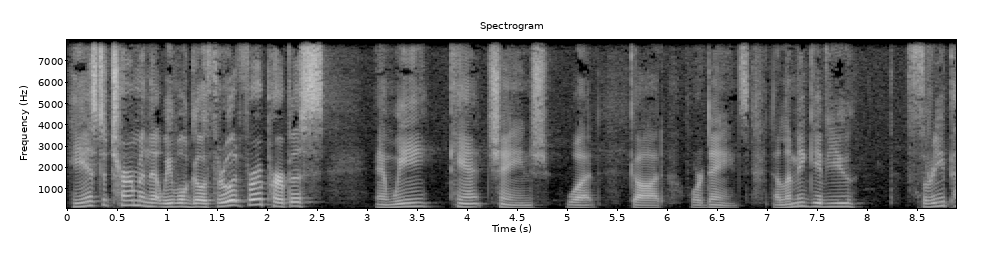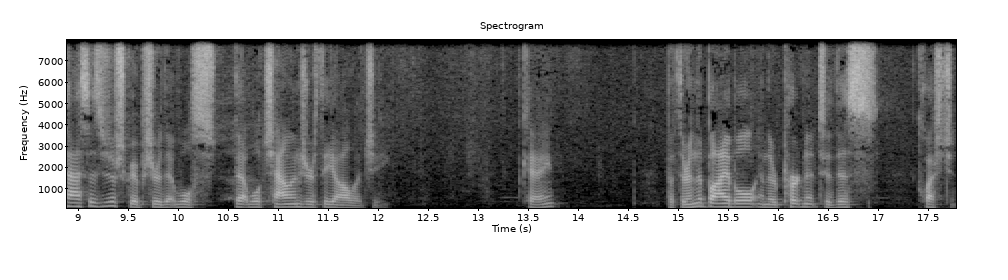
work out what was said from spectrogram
He has determined that we will go through it for a purpose, and we can't change what God ordains. Now, let me give you three passages of Scripture that will, that will challenge your theology. Okay? But they're in the Bible and they're pertinent to this question.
